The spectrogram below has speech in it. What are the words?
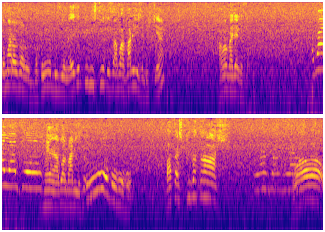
তোমারও জ্বর উঠবো তুমিও বুঝলো না। এই যে কি বৃষ্টি হইতেছে আবার বাড়ি গেছে বৃষ্টি হ্যাঁ? আবার বাইরে গেছে? হ্যাঁ আবার বাড়ি গেছে। ও হো হো হো বাতাস কি বাতাস? Wow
